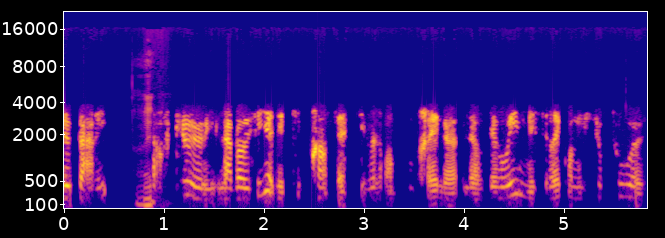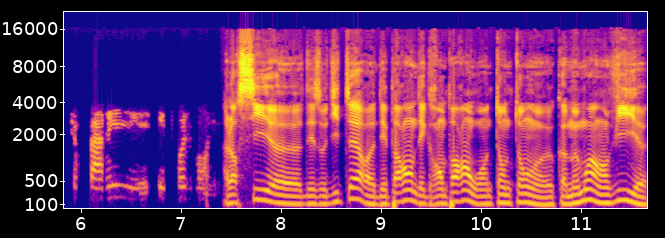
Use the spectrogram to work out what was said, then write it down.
de Paris. Oui. Parce que là-bas aussi, il y a des petites princesses qui veulent rencontrer le- leurs héroïnes. Mais c'est vrai qu'on est surtout euh, sur Paris et, et proche banlieue. Alors si euh, des auditeurs, des parents, des grands-parents ou un tonton euh, comme moi envie euh,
